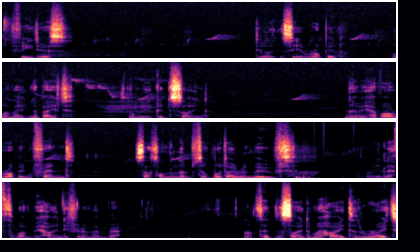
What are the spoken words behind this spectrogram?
feeders do you like to see a robin while I'm out and about. It's normally a good sign. Now we have our robin friend sat on the lumps of wood I removed. Only left the one behind if you remember. That's at the side of my hide to the right.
